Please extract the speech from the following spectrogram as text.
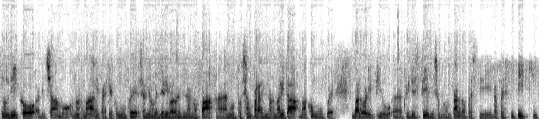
non dico diciamo, normali perché comunque se andiamo a vedere i valori di un anno fa eh, non possiamo parlare di normalità, ma comunque valori più, eh, più gestibili, siamo lontani da questi, da questi picchi.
